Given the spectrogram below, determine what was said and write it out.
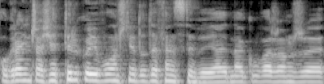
ogranicza się tylko i wyłącznie do defensywy. Ja jednak uważam, że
